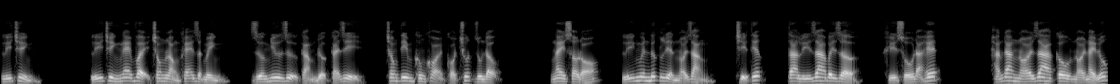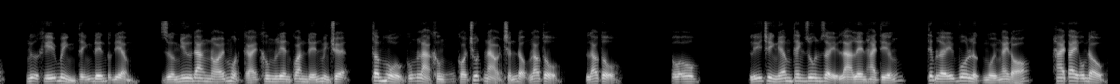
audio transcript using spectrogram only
lý trình. Lý trình nghe vậy trong lòng khẽ giật mình, dường như dự cảm được cái gì, trong tim không khỏi có chút rung động. Ngay sau đó, lý nguyên đức liền nói rằng, chỉ tiếc, ta lý ra bây giờ, khí số đã hết. Hắn đang nói ra câu nói này lúc, ngữ khí bình tĩnh đến cực điểm, dường như đang nói một cái không liên quan đến mình chuyện, tâm hồ cũng là không có chút nào chấn động lao tổ lao tổ. Ô ô. Lý trình âm thanh run dậy la lên hai tiếng, tiếp lấy vô lực ngồi ngay đó, hai tay ôm đầu,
